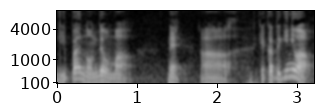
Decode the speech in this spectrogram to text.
いっぱい飲んでもまあねあ結果的には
